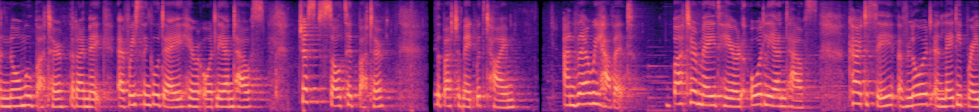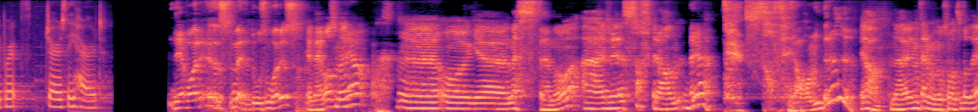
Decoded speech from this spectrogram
The normal butter that I make every single day here at Audley End House, just salted butter, the butter made with thyme. And there we have it butter made here at Audley End House, courtesy of Lord and Lady Braybrooke's Jersey herd. Det var eh, smørdosen vår. Ja, Det var smør, ja. Eh, Og eh, neste nå er safranbrød. Safranbrød, du! Ja, det er en fremgangsmåte på det.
